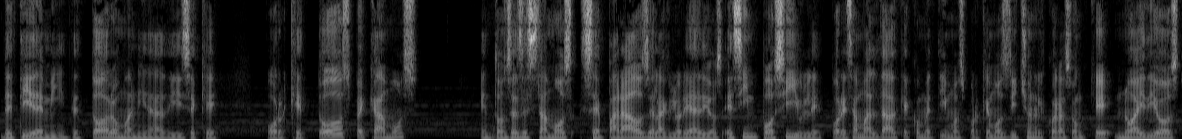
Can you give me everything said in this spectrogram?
de ti de mí, de toda la humanidad. Y dice que porque todos pecamos, entonces estamos separados de la gloria de Dios. Es imposible por esa maldad que cometimos, porque hemos dicho en el corazón que no hay Dios,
